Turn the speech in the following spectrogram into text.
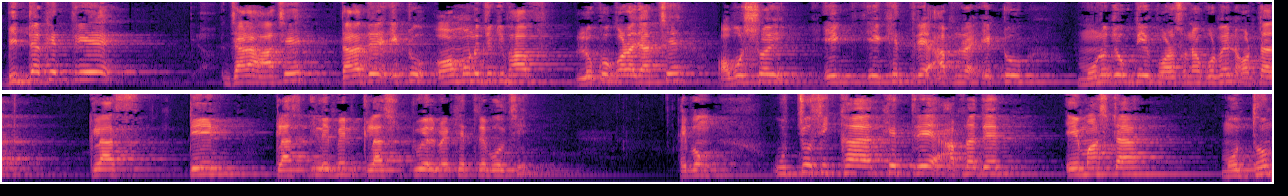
বিদ্যাক্ষেত্রে যারা আছে, তাদের একটু অমনোযোগী ভাব লক্ষ্য করা যাচ্ছে। অবশ্যই এক্ষেত্রে আপনারা একটু মনোযোগ দিয়ে পড়াশোনা করবেন, অর্থাৎ class ten, class eleven, class টুয়েলভের ক্ষেত্রে বলছি। এবং উচ্চশিক্ষা ক্ষেত্রে আপনাদের এ মাসটা মধ্যম।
